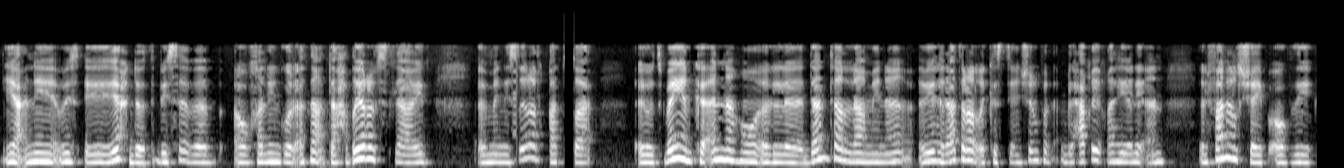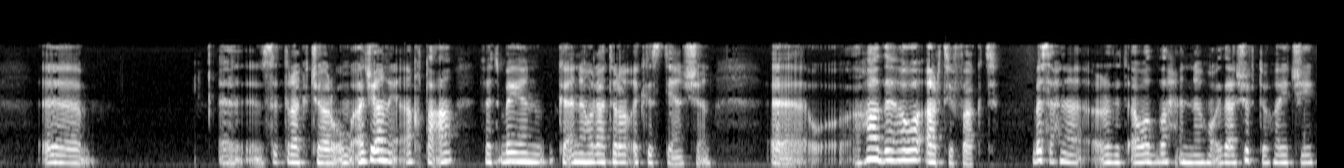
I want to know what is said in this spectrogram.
يعني يحدث بسبب أو خلينا نقول أثناء تحضير ال slide من يصير القطع وتبين كأنه ال dental lamina فيها lateral extension بالحقيقة هي لأن الفانل shape of the structure. وأجي أنا أقطعه فتبين كأنه lateral extension. هذا هو artifact. بس إحنا ردت أوضح أنه إذا شفتوا هيجي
